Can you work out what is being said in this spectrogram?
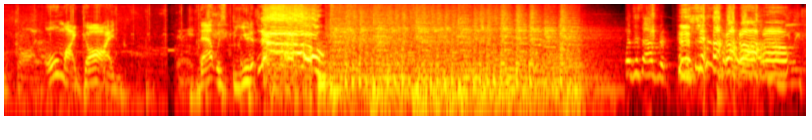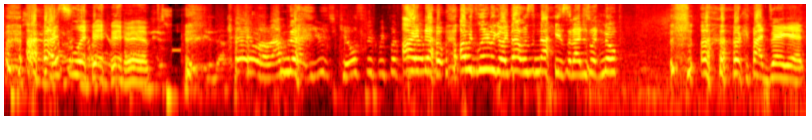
Oh god. Oh my god. I hate That was beautiful. No! What just happened? No! I slipped. slipped. Caleb, after that huge kill streak we put I know. I was literally going, that was nice, and I just went, nope. god dang it.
